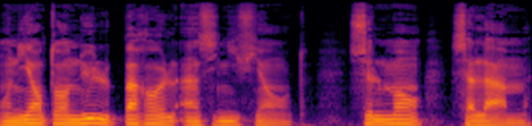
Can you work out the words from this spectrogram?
On n'y entend nulle parole insignifiante, seulement salam,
